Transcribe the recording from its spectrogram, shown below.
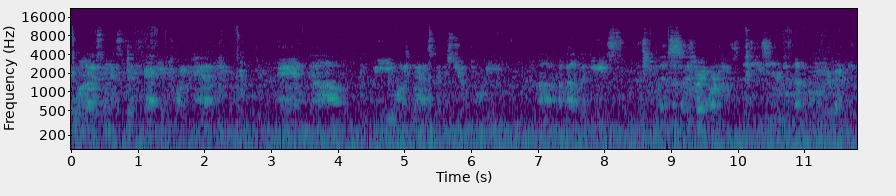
there was an incident back in 2010, and uh, we wanted to ask Mr. Tony uh, about the case. It's, very hard that he's here but not here back then.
